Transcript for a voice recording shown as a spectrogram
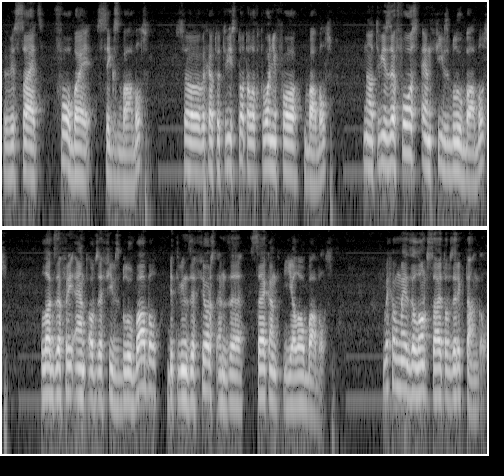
with sides 4 by 6 bubbles. So we have to twist total of 24 bubbles. Now twist the fourth and fifth blue bubbles. Lock the free end of the fifth blue bubble between the first and the second yellow bubbles. We have made the long side of the rectangle.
